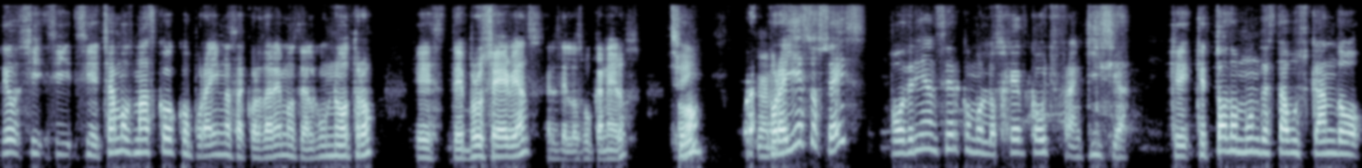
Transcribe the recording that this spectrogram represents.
Digo, si, si, si echamos más coco, por ahí nos acordaremos de algún otro, este, Bruce Arians, el de los Bucaneros. Sí. ¿no? Por, Claro. por ahí esos seis podrían ser como los head coach franquicia, que, que todo mundo está buscando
